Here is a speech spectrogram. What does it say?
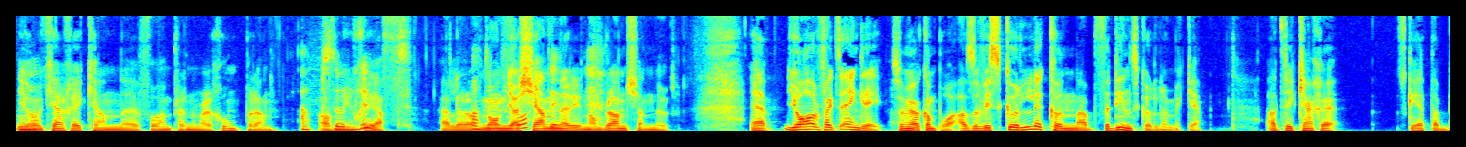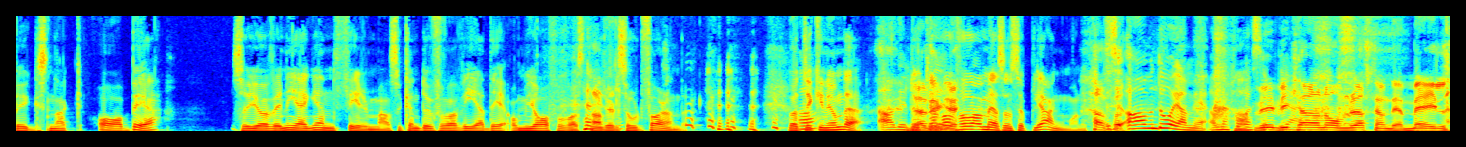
Jag kanske kan eh, få en prenumeration på den av min Absolut. chef. Eller av någon jag känner det? inom branschen nu. Eh, jag har faktiskt en grej som jag kom på. Alltså vi skulle kunna, för din skull nu mycket, att vi kanske ska heta Byggsnack AB. Så gör vi en egen firma så kan du få vara vd om jag får vara styrelseordförande. Vad tycker ni om det? Ja, det Du kan bara få vara med som suppleant, Monica. Alltså, Så, ja, men då är jag med. Om jag får vara vi, vi kan ha en omröstning om det. Maila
